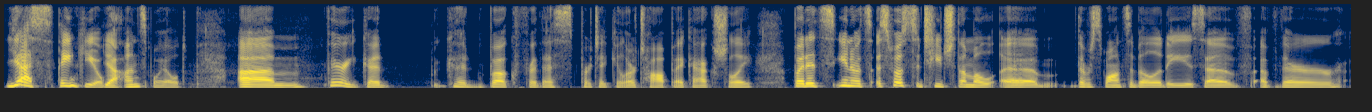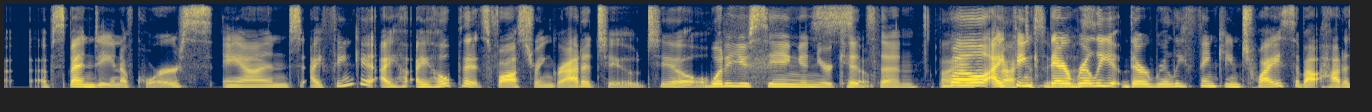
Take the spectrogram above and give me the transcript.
Yes, thank you. Yeah. Unspoiled. Um, very good good book for this particular topic actually. But it's you know it's, supposed to teach them uh, the responsibilities of of their of spending of course. And i think it, I, I hope that it's fostering gratitude too. What are you seeing in your kids so, then well i think they're this? really they're really thinking twice about how to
